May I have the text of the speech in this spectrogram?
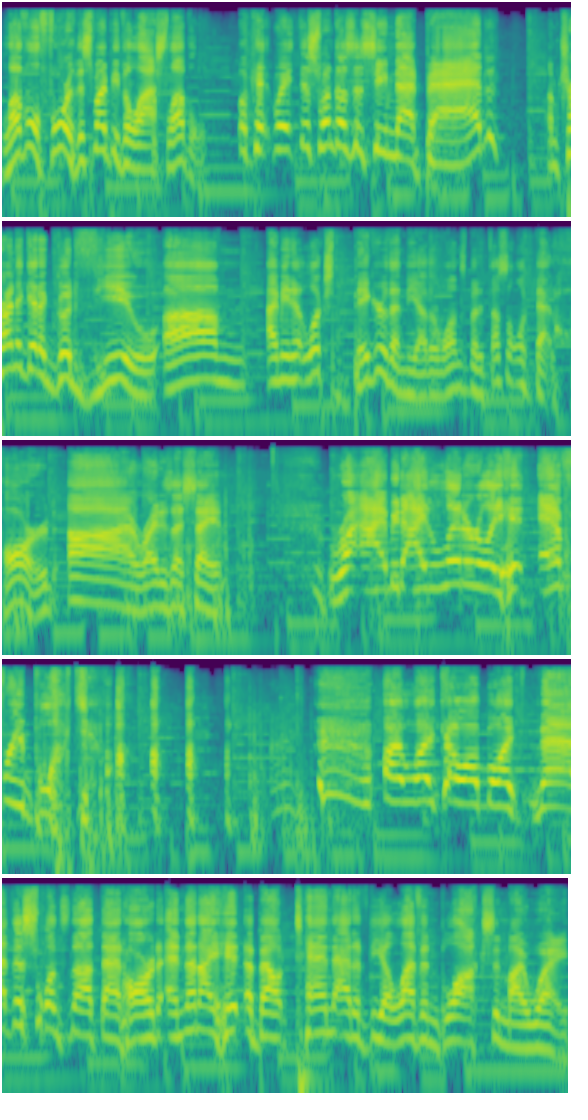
Level four. This might be the last level. Okay, wait. This one doesn't seem that bad. I'm trying to get a good view. Um, I mean, it looks bigger than the other ones, but it doesn't look that hard. Ah, right as I say it. Right. I mean, I literally hit every block. I like how I'm like, nah, this one's not that hard. And then I hit about 10 out of the 11 blocks in my way.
